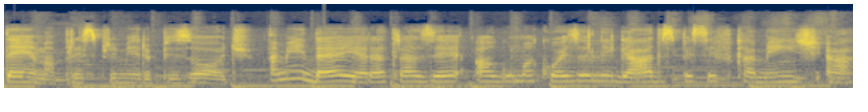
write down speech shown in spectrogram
tema para esse primeiro episódio, a minha ideia era trazer alguma coisa ligada especificamente a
